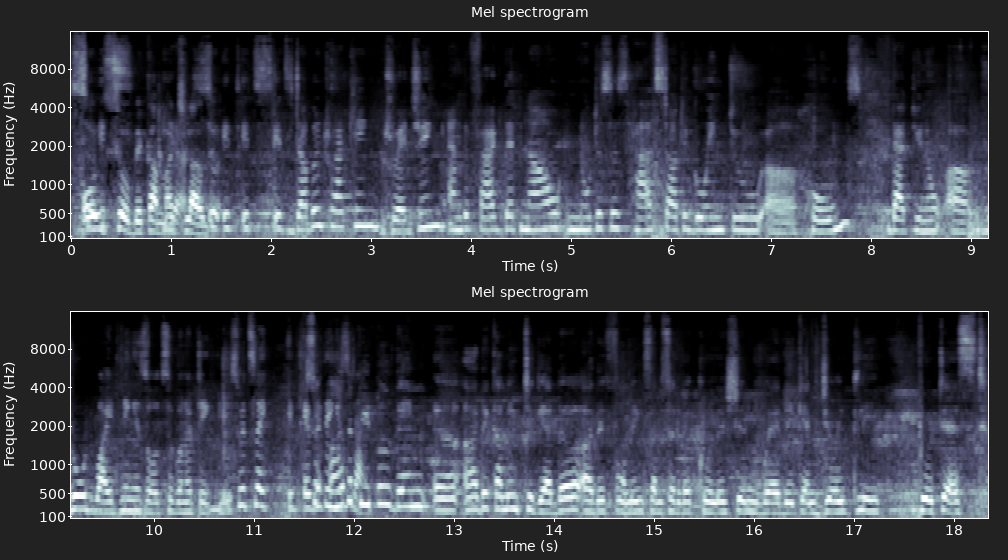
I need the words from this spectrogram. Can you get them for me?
So also become much yeah, louder. So it, it's it's double tracking, dredging, and the fact that now notices have started going to uh, homes that you know uh, road widening is also going to take place. So it's like it, So everything are is the people then uh, are they coming together? Are they forming some sort of a coalition where they can jointly protest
